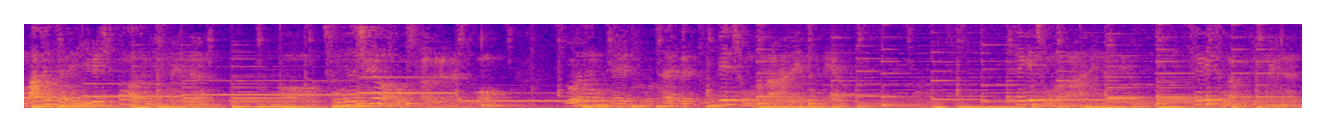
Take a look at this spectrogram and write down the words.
그 맞은편에 210동 같은 경우에는 어, 청년 쉐어하우스라 그래가지고 이런 형태의 주거 타입에 두 개 층으로 나눠져 있는데요. 세 개 층으로 나눠져 있는데요. 세 개 층 같은 경우에는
